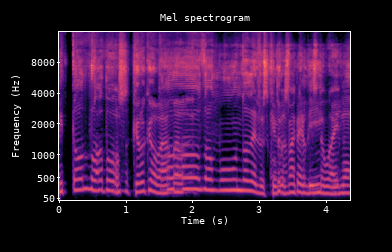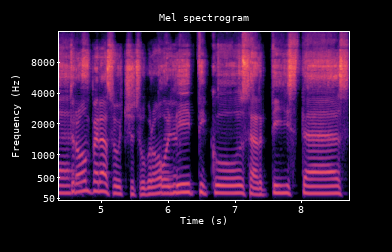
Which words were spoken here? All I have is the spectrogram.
De todos. Creo que Obama, Todo mundo de los que películas, Trump era su, su bro. políticos, artistas,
